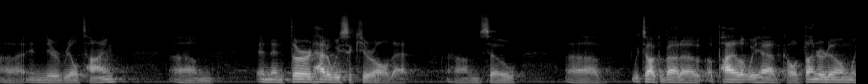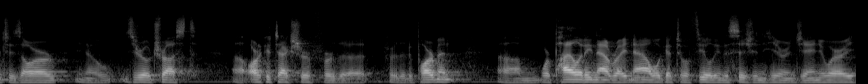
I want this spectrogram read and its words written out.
uh, in near real time. and then third, how do we secure all that? so uh, we talk about a, a, pilot we have called Thunderdome, which is our you know, zero trust uh, architecture for the, for the department. Um, we're piloting that right now. We'll get to a fielding decision here in January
